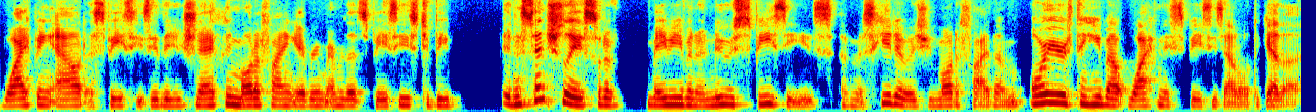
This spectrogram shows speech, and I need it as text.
wiping out a species, either you're genetically modifying every member of that species to be in essentially sort of maybe even a new species of mosquito as you modify them, or you're thinking about wiping these species out altogether.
